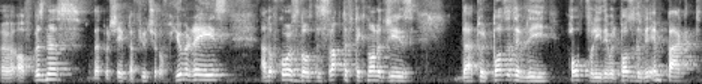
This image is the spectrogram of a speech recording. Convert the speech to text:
uh, of business, that will shape the future of human race, and of course those disruptive technologies that will positively, hopefully, they will positively impact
